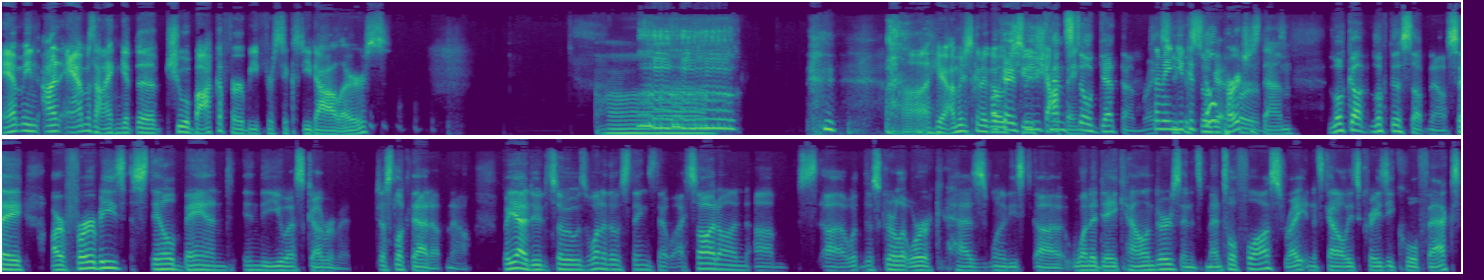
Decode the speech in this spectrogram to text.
I mean, on Amazon, I can get the Chewbacca Furby for sixty dollars. Um, Uh, here, I'm just gonna go okay, to so you shopping. can still get them, right? I mean, So you, can still get purchase Furbies. them. Look up, look this up now. Say, are Furbies still banned in the U.S. government? Just look that up now. But yeah, dude. So it was one of those things that I saw it on. Um, uh, this girl at work has one of these uh, one a day calendars, and it's mental floss, right? And it's got all these crazy cool facts.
